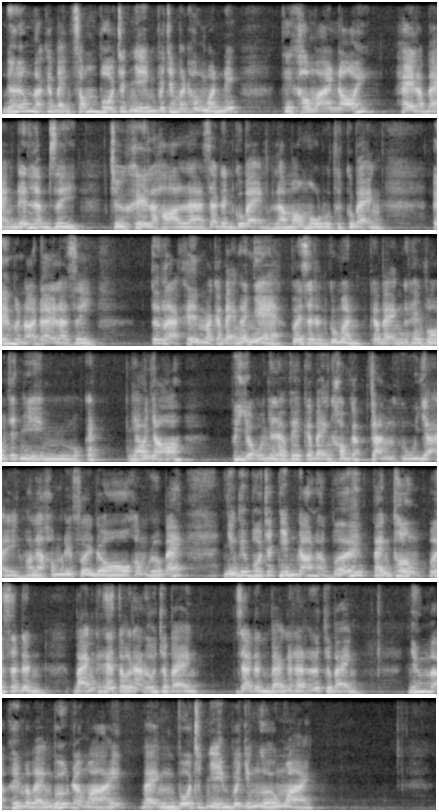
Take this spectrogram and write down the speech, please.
Nếu mà các bạn sống vô trách nhiệm với chính bản thân mình ấy, thì không ai nói hay là bạn đến làm gì, trừ khi là họ là gia đình của bạn, là máu mủ ruột thịt của bạn. Ý mình nói đây là gì? Tức là khi mà các bạn ở nhà với gia đình của mình, các bạn có thể vô trách nhiệm một cách nhỏ nhỏ ví dụ như là việc các bạn không gấp chăn ngủ dậy hoặc là không đi phơi đồ, không rửa bát, những cái vô trách nhiệm đó là với bản thân, với gia đình. Bạn có thể tự tha thứ cho bạn, gia đình bạn có thể tha thứ cho bạn. Nhưng mà khi mà bạn bước ra ngoài, bạn vô trách nhiệm với những người ở ngoài,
